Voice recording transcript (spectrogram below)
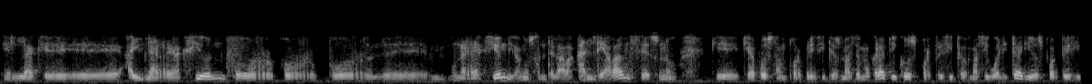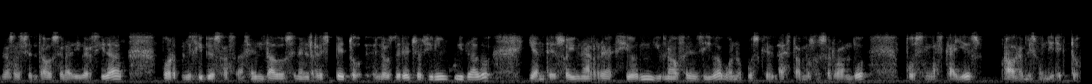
en la que hay una reacción por, por, por una reacción, digamos, ante, la, ante avances, ¿no? Que, que apuestan por principios más democráticos, por principios más igualitarios, por principios asentados en la diversidad, por principios asentados en el respeto de los derechos y el cuidado y ante eso hay una reacción y una ofensiva, bueno, pues que la estamos observando pues en las calles ahora mismo en directo.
